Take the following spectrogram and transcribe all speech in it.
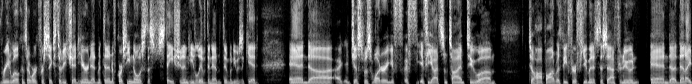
Reed Wilkins. I work for 630 Ched here in Edmonton, and of course, he knows the station, and he lived in Edmonton when he was a kid. And uh, I just was wondering if if if you got some time to um, to hop on with me for a few minutes this afternoon. And uh, then I,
